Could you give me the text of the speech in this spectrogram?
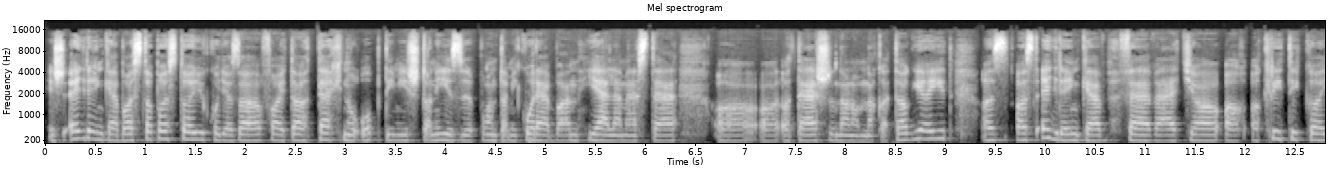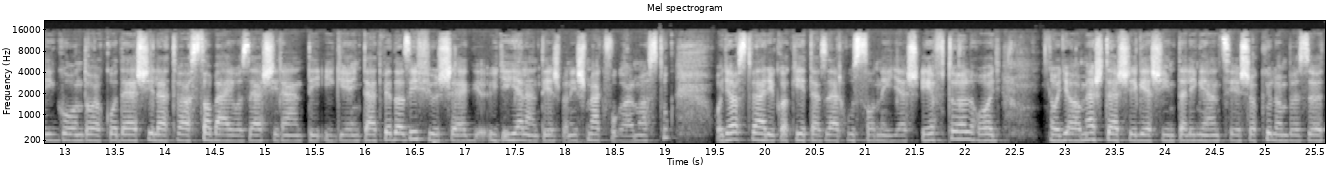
És egyre inkább azt tapasztaljuk, hogy az a fajta techno-optimista nézőpont, ami korábban jellemezte a, a, a társadalomnak a tagjait, az, azt egyre inkább felváltja a, a kritikai gondolkodás, illetve a szabályozás iránti igény. Tehát például az ifjúságügyi jelentésben is megfogalmaztuk, hogy azt várjuk a 2024-es évtől, hogy hogy a mesterséges intelligencia és a különböző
